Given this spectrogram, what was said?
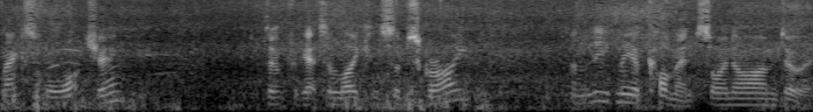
Thanks for watching. Don't forget to like and subscribe and leave me a comment so I know how I'm doing.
